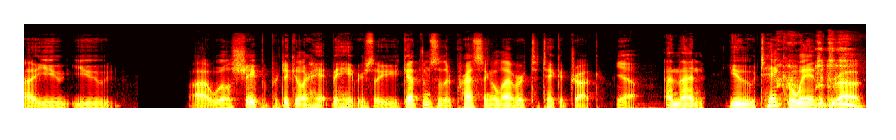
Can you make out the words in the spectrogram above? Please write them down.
uh, you you uh, will shape a particular ha- behavior. So you get them so they're pressing a lever to take a drug. Yeah. And then you take away the drug,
